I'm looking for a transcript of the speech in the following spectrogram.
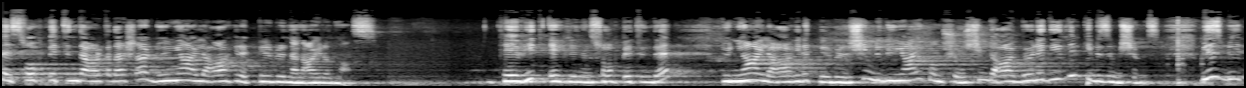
ve sohbetinde arkadaşlar dünya ile ahiret birbirinden ayrılmaz. Tevhid ehlinin sohbetinde Dünya ile ahiret birbirine. Şimdi dünyayı konuşuyoruz. Şimdi böyle değildir ki bizim işimiz. Biz bir,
